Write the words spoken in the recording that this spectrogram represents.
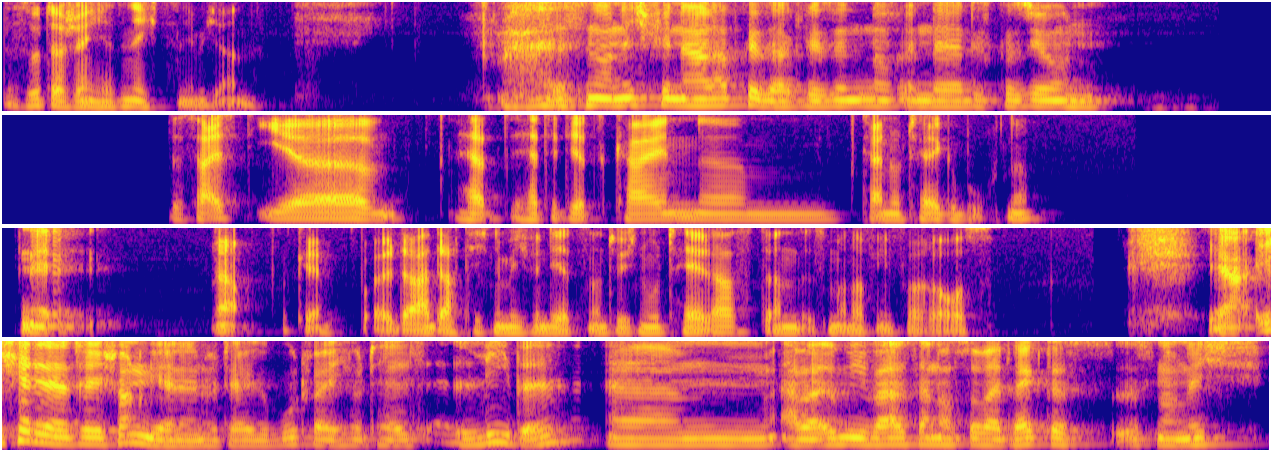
Das wird wahrscheinlich jetzt nichts, nehme ich an. Ist noch nicht final abgesagt. Wir sind noch in der Diskussion. Das heißt, ihr hättet jetzt kein, ähm, kein Hotel gebucht, ne? Nee. Ja, okay. Weil da dachte ich nämlich, wenn du jetzt natürlich ein Hotel hast, dann ist man auf jeden Fall raus. Ja, ich hätte natürlich schon gerne ein Hotel gebucht, weil ich Hotels liebe. Ähm, aber irgendwie war es dann noch so weit weg, dass es noch nicht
